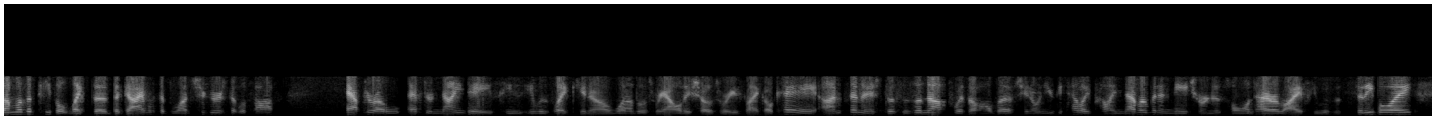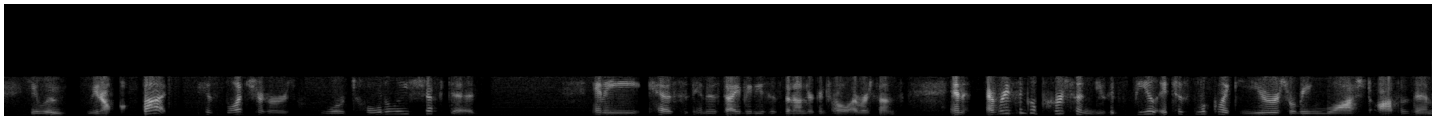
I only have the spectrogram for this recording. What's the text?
some of the people, like the the guy with the blood sugars that was off, after a, after nine days, he it was like you know one of those reality shows where he's like, okay, I'm finished. This is enough with all this, you know. And you could tell he'd probably never been in nature in his whole entire life. He was a city boy. He was, mm-hmm. you know, but his blood sugars were totally shifted, and he has and his diabetes has been under control ever since. And every single person, you could feel it just looked like years were being washed off of them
